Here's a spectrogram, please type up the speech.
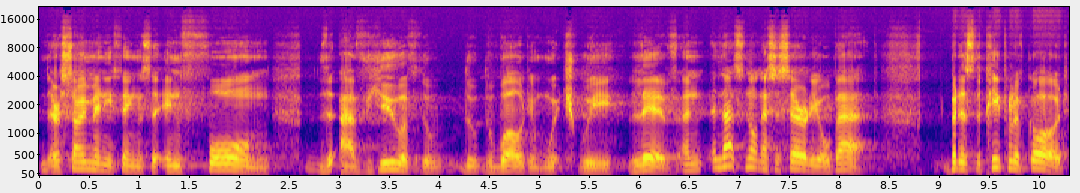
There are so many things that inform the, our view of the, the, the world in which we live. And, and that's not necessarily all bad. But as the people of God,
